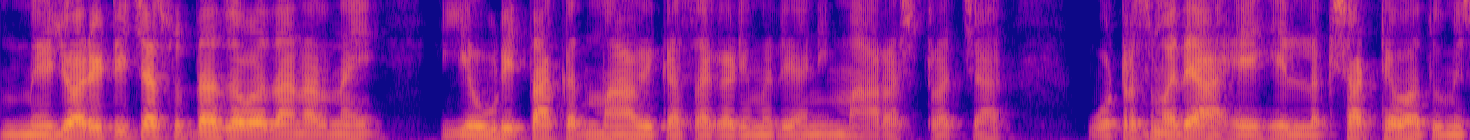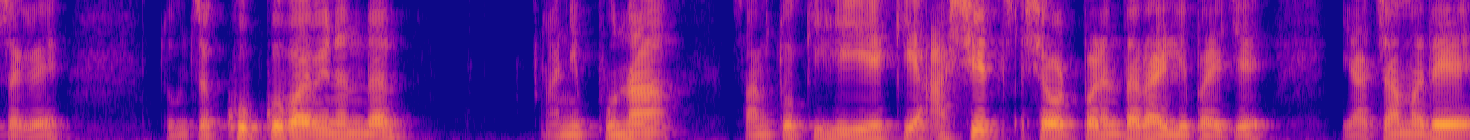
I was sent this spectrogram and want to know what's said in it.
मेजॉरिटीच्या सुद्धा जवळ जाणार नाही. एवढी ताकद महाविकास आघाडीमध्ये आणि महाराष्ट्राच्या वोटर्समध्ये आहे हे लक्षात ठेवा तुम्ही सगळे. तुमचं खूप खूप अभिनंदन. आणि पुन्हा सांगतो की ही एकी अशीच शेवटपर्यंत राहिली पाहिजे. याच्यामध्ये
